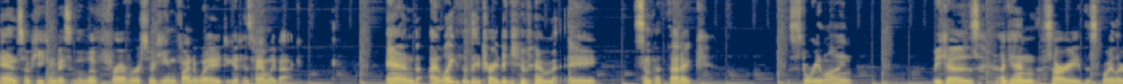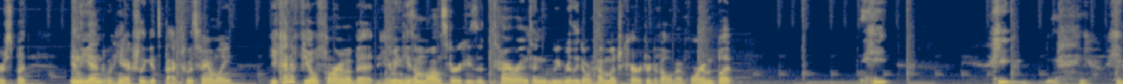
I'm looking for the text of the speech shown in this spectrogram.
and so he can basically live forever so he can find a way to get his family back. And I like that they tried to give him a sympathetic storyline because, again, sorry, the spoilers, but in the end, when he actually gets back to his family, you kind of feel for him a bit. I mean, he's a monster, he's a tyrant, and we really don't have much character development for him, but he he he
